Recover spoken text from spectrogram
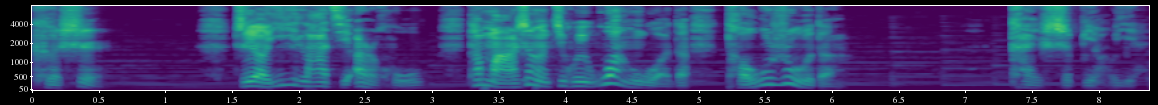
可是，只要一拉起二胡，他马上就会忘我的、投入的开始表演。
